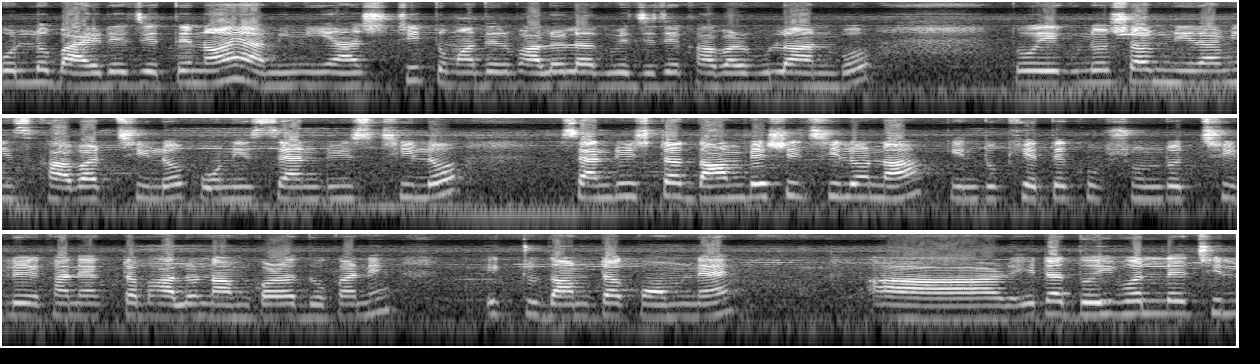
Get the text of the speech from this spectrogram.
করল বাইরে যেতে নয়, আমি নিয়ে আসছি, তোমাদের ভালো লাগবে যে যে খাবারগুলো আনব। তো এগুলো সব নিরামিষ খাবার ছিল, পনির স্যান্ডউইচ ছিল। স্যান্ডউইচটার দাম বেশি ছিল না, কিন্তু খেতে খুব সুন্দর ছিল। এখানে একটা ভালো নাম করা দোকানে একটু দামটা কম নেয়। আর এটা দই ভল্লে ছিল,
